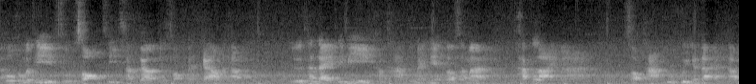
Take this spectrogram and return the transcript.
โทรเข้ามาที่ 024397289 นะครับ หรือท่านใดที่มีคำถามตรงไหนเนี่ยก็สามารถทักไลน์มาสอบถามพูดคุยกันได้นะครับ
